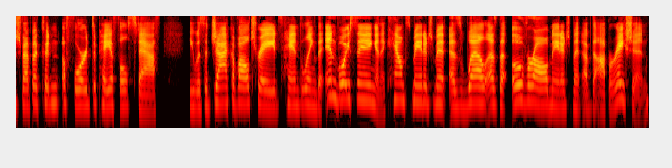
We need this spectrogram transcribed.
Schweppe couldn't afford to pay a full staff. He was a jack of all trades, handling the invoicing and accounts management, as well as the overall management of the operation.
